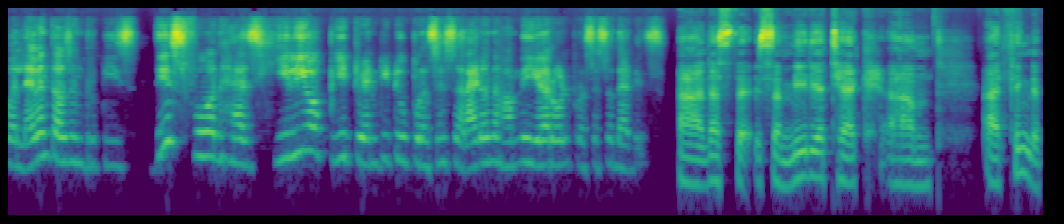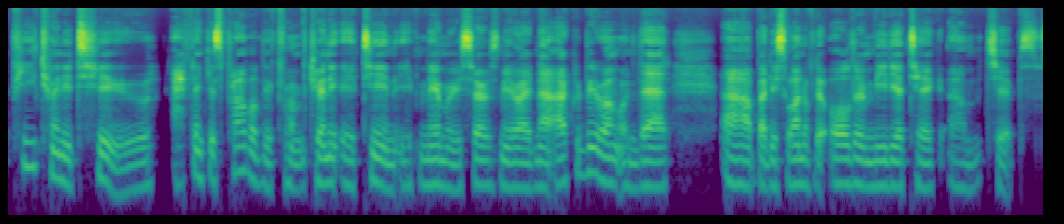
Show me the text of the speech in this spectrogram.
for 11,000 rupees. This phone has Helio P22 processor. I don't know how many year old processor that is. Uh, that's the, it's a MediaTek, um, I think the P22, I think it's probably from 2018, if memory serves me right now. I could be wrong on that, uh, but it's one of the older MediaTek um, chips.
